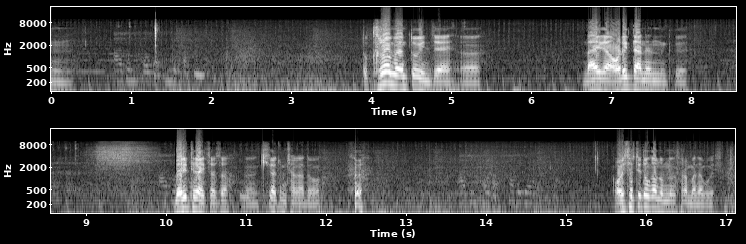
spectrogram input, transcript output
음. 또 그러면 또 이제, 어, 나이가 어리다는 그, 메리트가 있어서, 어, 키가 좀 작아도. 아군 타워가 파괴되었습니다. 어디서 띠동갑 넘는 사람 만나보겠습니다.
